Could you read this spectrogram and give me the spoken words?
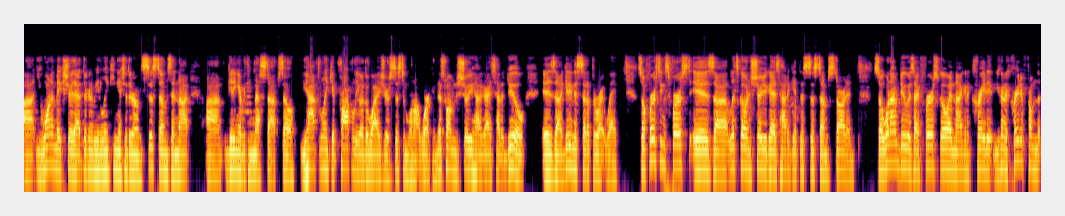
uh, you want to make sure that they're going to be linking into their own systems and not um, getting everything messed up. So you have to link it properly, otherwise your system will not work. And that's what I'm going to show you how guys how to do is uh, getting this set up the right way. So first things first is uh, let's go and show you guys how to get this system started. So what I do is I first go and I'm going to create it. You're going to create it from the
